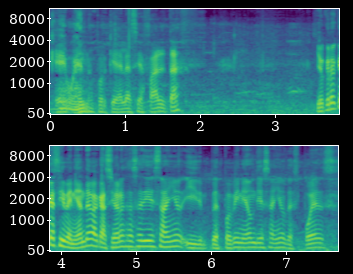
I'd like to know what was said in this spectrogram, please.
Qué bueno, porque ya le hacía falta. Yo creo que si venían de vacaciones hace 10 años y después vinieron 10 años después,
